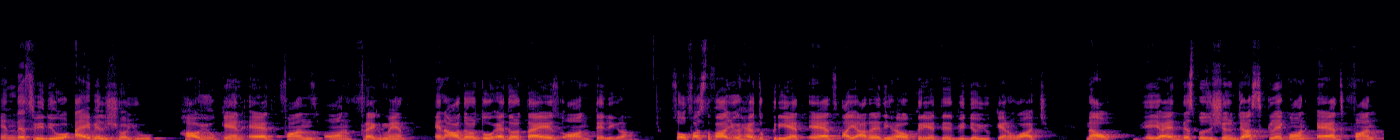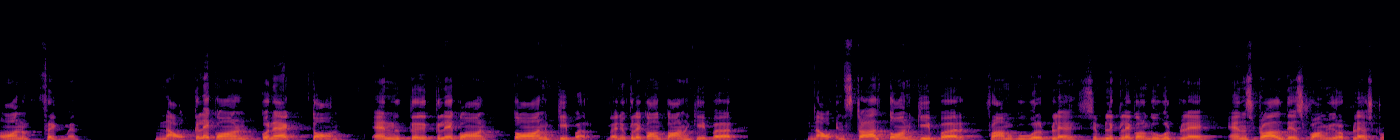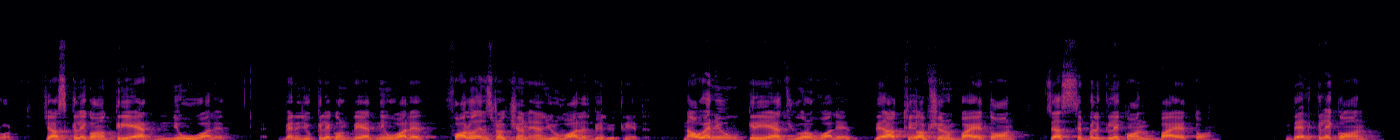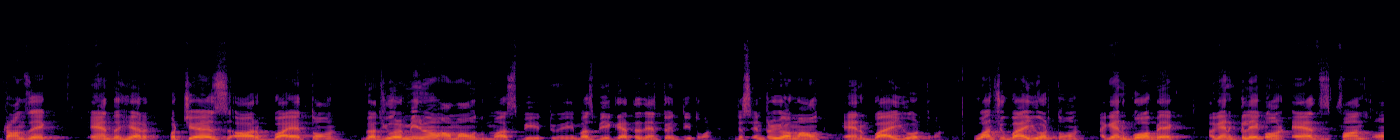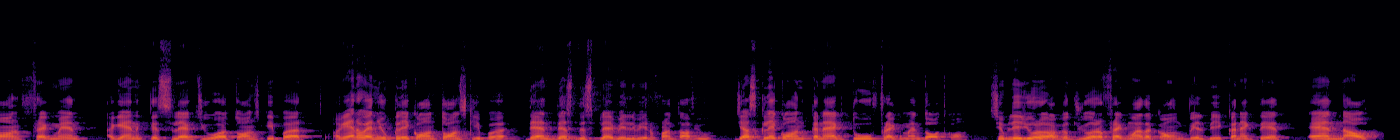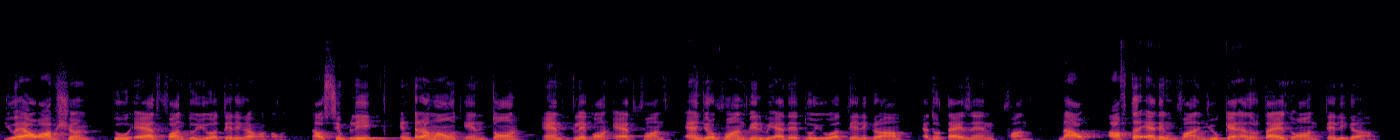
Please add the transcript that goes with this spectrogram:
In this video, I will show you how you can add funds on Fragment in order to advertise on Telegram. So first of all, you have to create ads. I already have created video you can watch. Now, at this position, just click on add fund on Fragment. Now, click on connect Ton and click on Ton Keeper. When you click on Ton Keeper, now install Ton Keeper from Google Play. Simply click on Google Play and install this from your Play Store just click on create new wallet. When you click on create new wallet follow instruction and your wallet will be created. Now when you create your wallet there are three options buy it on. Just simply click on buy it on. Then click on transact and here purchase or buy it on. But your minimum amount must be must be greater than 20 ton. Just enter your amount and buy your ton. Once you buy your ton again go back again click on add funds on fragment again select your Ton Keeper. Again when you click on Ton Keeper then this display will be in front of you. Just click on connect to fragment.com simply your your fragment account will be connected. And now you have option to add fund to your telegram account. Now simply enter amount in ton and click on add funds and your fund will be added to your telegram advertising fund. Now after adding fund you can advertise on telegram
